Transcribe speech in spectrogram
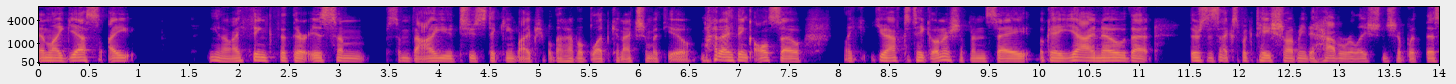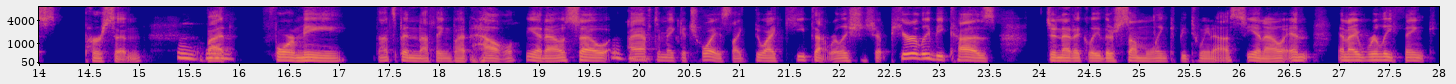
And like, yes, I, you know, I think that there is some some value to sticking by people that have a blood connection with you. But I think also like you have to take ownership and say, okay, yeah, I know that there's this expectation on me to have a relationship with this person. Mm-hmm. But for me, that's been nothing but hell, you know? So mm-hmm. I have to make a choice. Like, do I keep that relationship purely because genetically there's some link between us, you know? And and I really think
